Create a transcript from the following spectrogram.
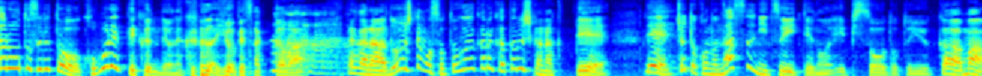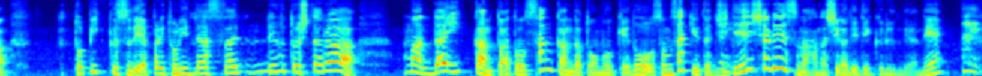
ろうとすると、こぼれてくんだよね、黒田伊代って作家は。だから、どうしても外側から語るしかなくて、で、ちょっとこのナスについてのエピソードというか、まあ、トピックスでやっぱり取り出されるとしたら、まあ、第1巻とあと3巻だと思うけど、そのさっき言った自転車レースの話が出てくるんだよね。はい。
